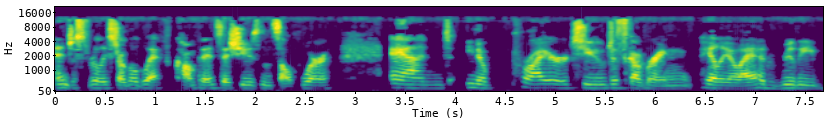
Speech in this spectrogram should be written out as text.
and just really struggled with confidence issues and self worth. And, you know, prior to discovering paleo, I had really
